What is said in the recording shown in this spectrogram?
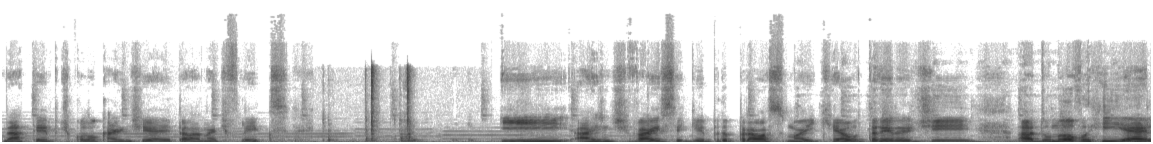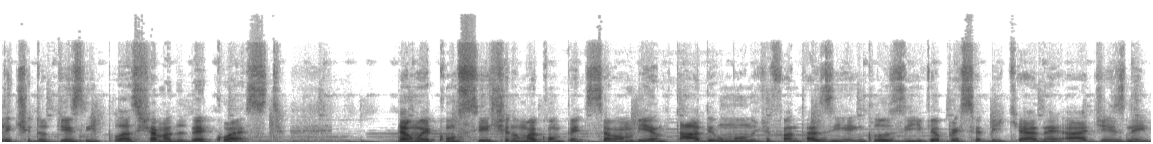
dá tempo de colocar em dia aí pela Netflix. E a gente vai seguir pro próximo aí, que é o trailer de, uh, do novo reality do Disney Plus chamado The Quest. Então, ele consiste numa competição ambientada em um mundo de fantasia. Inclusive, eu percebi que a, né, a Disney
